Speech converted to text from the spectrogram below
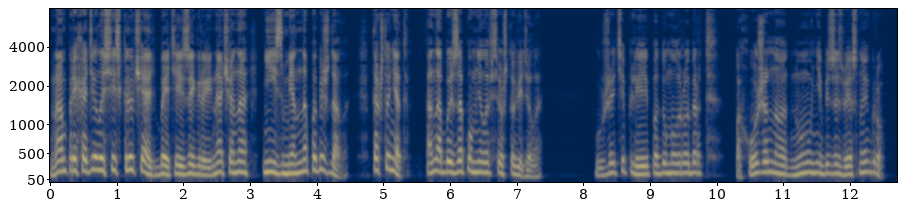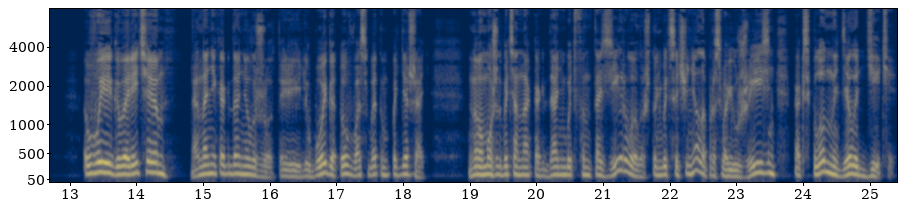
нам приходилось исключать Бетти из игры, иначе она неизменно побеждала. Так что нет, она бы запомнила все, что видела. «Уже теплее», — подумал Роберт, — «похоже на одну небезызвестную игру». «Вы говорите, она никогда не лжет, и любой готов вас в этом поддержать. Но, может быть, она когда-нибудь фантазировала, что-нибудь сочиняла про свою жизнь, как склонны делать дети?»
